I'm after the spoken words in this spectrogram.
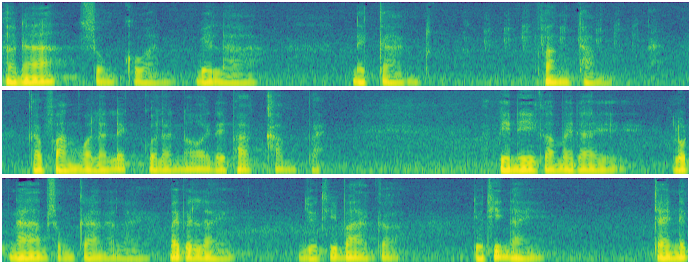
เอานะ สมควรเวลาในการ ฟังธรรมก็ฟังวันละเล็กวันละน้อยได้พักค่ำไป ปีนี้ก็ไม่ได้ลดน้ำสงกรานอะไร ไม่เป็นไร อยู่ที่บ้านก็อยู่ที่ไหน ใจนึก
